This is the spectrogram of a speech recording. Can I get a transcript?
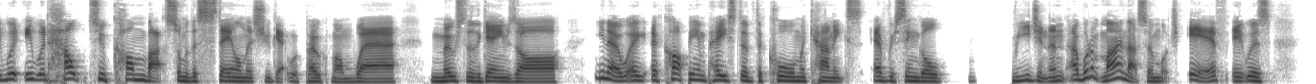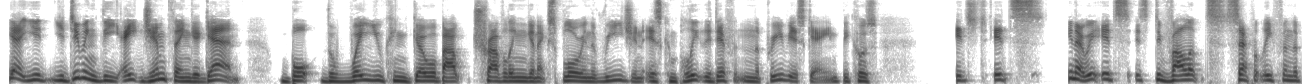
it would it would help to combat some of the staleness you get with pokemon where most of the games are, you know, a, a copy and paste of the core mechanics every single region. And I wouldn't mind that so much if it was, yeah, you, you're doing the eight gym thing again, but the way you can go about traveling and exploring the region is completely different than the previous game because it's it's you know it's it's developed separately from the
